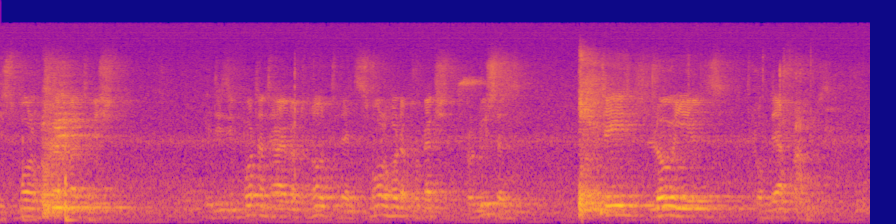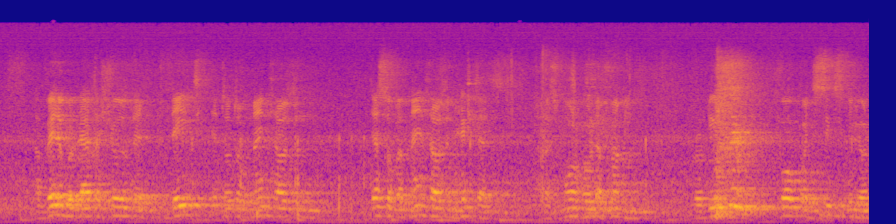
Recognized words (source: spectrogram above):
is smallholder cultivation. It is important, however, to note that smallholder production producers obtain low yields from their farms. Available data shows that to date, a total of 9,000, just over 9,000 hectares of smallholder farming produced 4.6 million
